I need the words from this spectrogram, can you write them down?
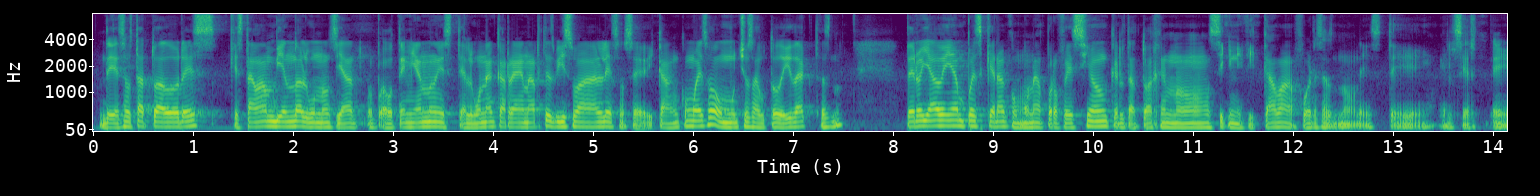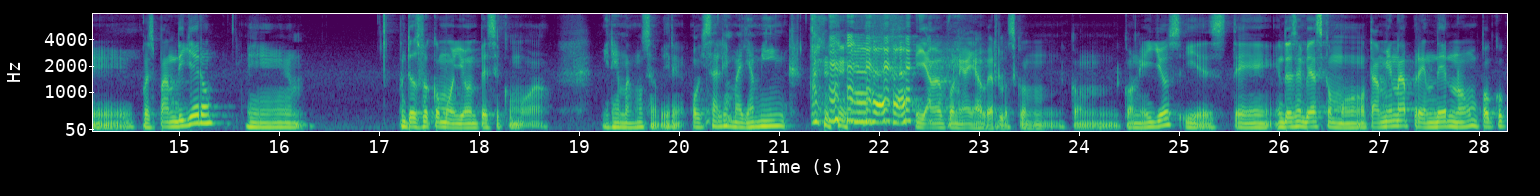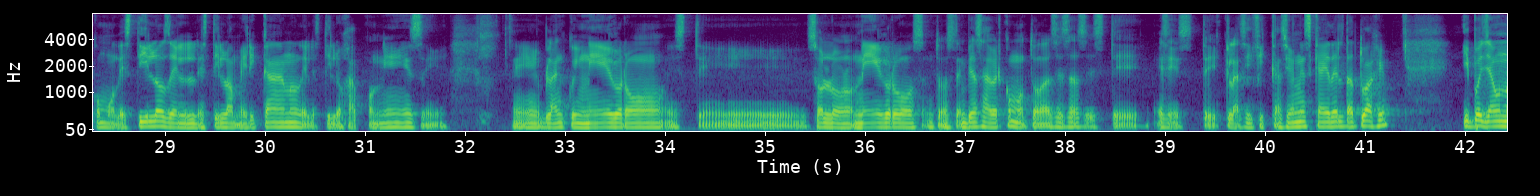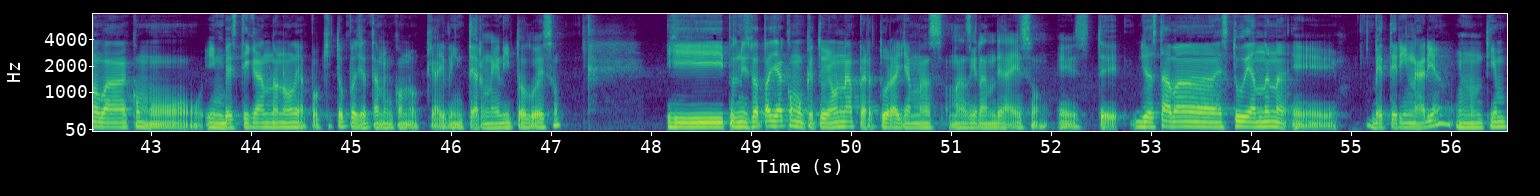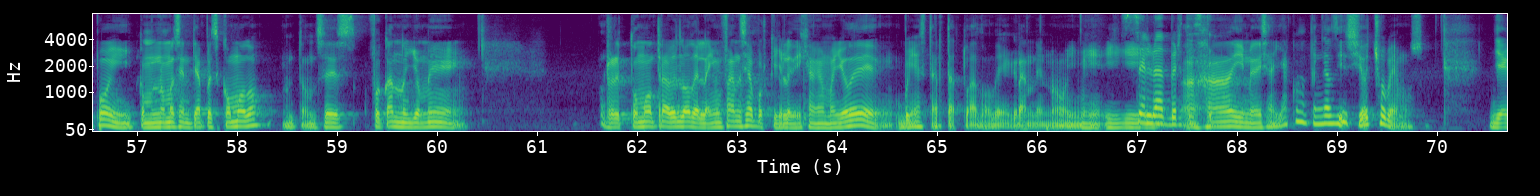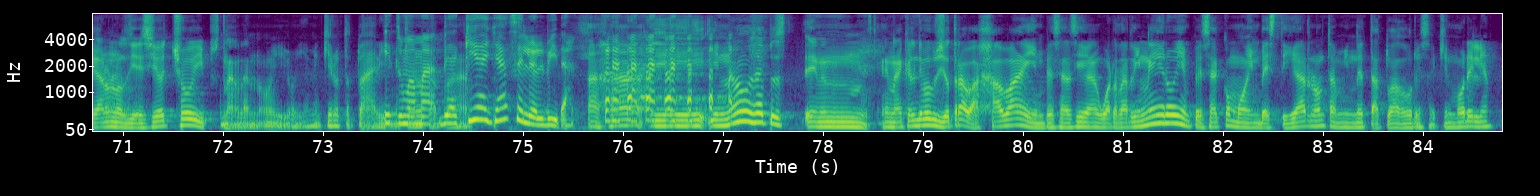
de esos tatuadores que estaban viendo algunos ya o, tenían este, alguna carrera en artes visuales o se dedicaban como eso o muchos autodidactas, ¿no? Pero ya veían pues que era como una profesión, que el tatuaje no significaba fuerzas, ¿no? Este, el ser eh, pues pandillero. Eh, entonces fue como yo empecé como a, miren, vamos a ver, hoy sale Miami Inc. y ya me ponía ahí a verlos con, con, ellos. Y este, entonces empiezas como también a aprender, ¿no? Un poco como de estilos, del estilo americano, del estilo japonés, eh, eh, blanco y negro, este, solo negros. Entonces empiezas a ver como todas esas este, este, clasificaciones que hay del tatuaje. Y pues ya uno va como investigando, ¿no? De a poquito, pues ya también con lo que hay de internet y todo eso. Y pues mis papás ya como que tuvieron una apertura ya más, más grande a eso. Este, yo estaba estudiando en eh, veterinaria en un tiempo y como no me sentía pues cómodo, entonces fue cuando yo me retomo otra vez lo de la infancia porque yo le dije a mi mamá, yo de, voy a estar tatuado de grande, ¿no? Y, me, y Se lo advertiste. Ajá, y me decía, ya cuando tengas 18 vemos. Llegaron los 18 y pues nada, ¿no? Y yo ya me quiero tatuar. Y, me tu mamá, de tatuar". aquí a allá se le olvida. Ajá, y, y no, o sea, pues en, en aquel tiempo pues yo trabajaba y empecé así a guardar dinero y empecé a como a investigar, ¿no? También de tatuadores aquí en Morelia.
